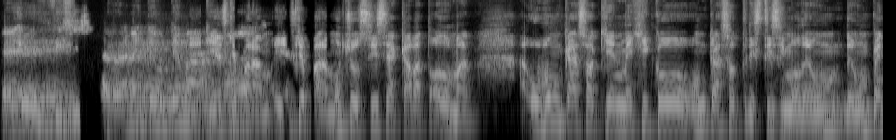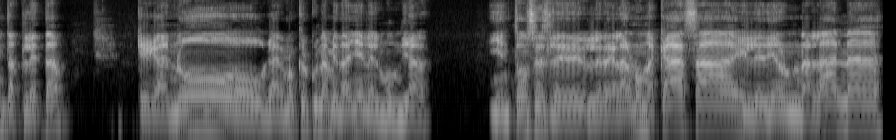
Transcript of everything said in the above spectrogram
Es, difícil, es realmente un tema. Y, es, que para, es que para muchos sí se acaba todo, man. Hubo un caso aquí en México, un caso tristísimo de un, de un pentatleta que ganó, ganó creo que una medalla en el Mundial y entonces le, regalaron una casa y le dieron una lana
